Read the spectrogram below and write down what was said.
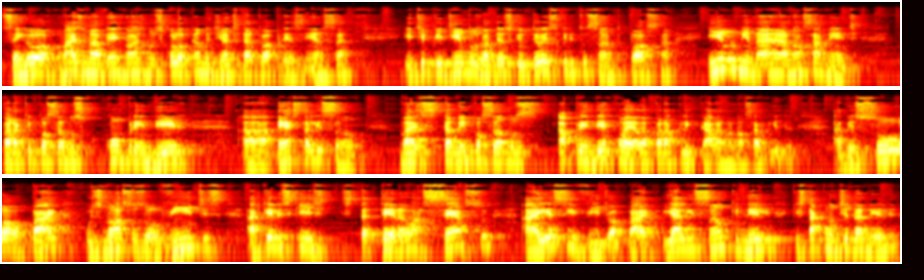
Senhor, mais uma vez nós nos colocamos diante da tua presença e te pedimos, ó Deus, que o teu Espírito Santo possa iluminar a nossa mente para que possamos compreender ah, esta lição, mas também possamos aprender com ela para aplicá-la na nossa vida. Abençoa, ó Pai, os nossos ouvintes, aqueles que terão acesso a esse vídeo, ó Pai, e a lição que nele, que está contida nele.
